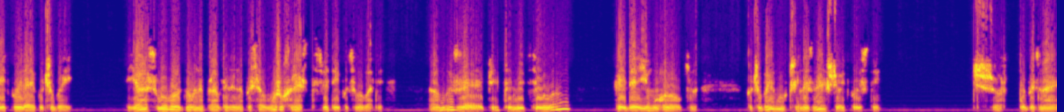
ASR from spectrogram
відповідає Кочубей. Я слова одного неправди не написав, можу хрест святий поцілувати. А Мазепі ти не цілував? кидає йому Головкін. Кочубей мовчи, не знає, що відповісти. Чорт тебе знає,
